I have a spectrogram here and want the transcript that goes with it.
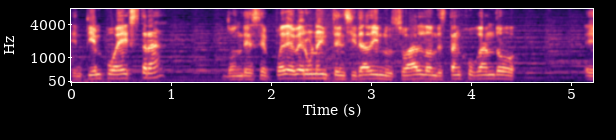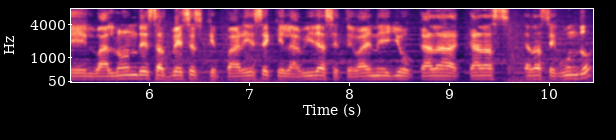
en tiempo extra, donde se puede ver una intensidad inusual, donde están jugando el balón de esas veces que parece que la vida se te va en ello cada, cada, cada segundo.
